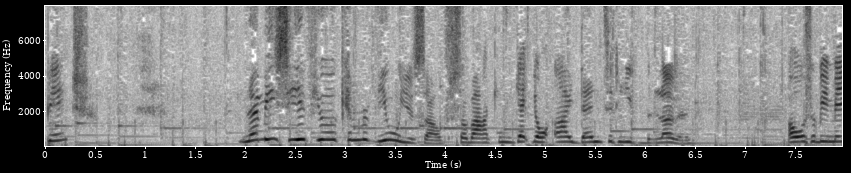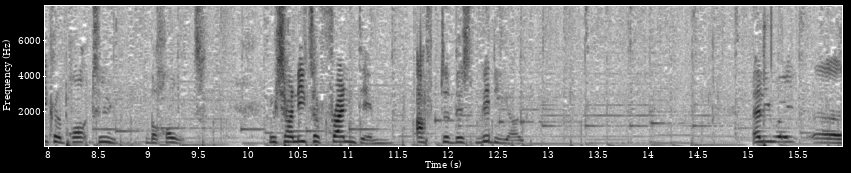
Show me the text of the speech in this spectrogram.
bitch, let me see if you can reveal yourself so I can get your identity blown. I'll also be making a part two, the Holt, which I need to friend him after this video. Anyway, uh,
